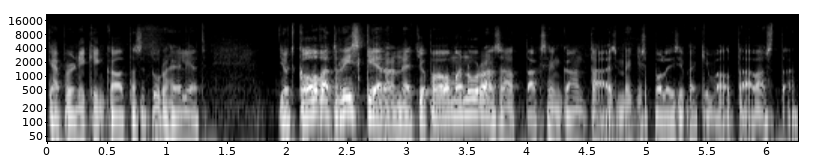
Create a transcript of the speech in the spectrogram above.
Kaepernickin kaltaiset urheilijat, jotka ovat riskeeranneet jopa oman uransa ottaakseen kantaa esimerkiksi poliisiväkivaltaa vastaan.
